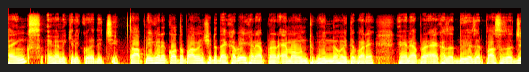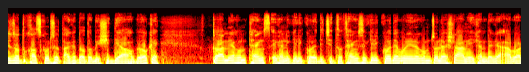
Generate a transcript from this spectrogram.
থ্যাংকস এখানে ক্লিক করে দিচ্ছি। তো আপনি এখানে কত পাবেন সেটা দেখাবে। এখানে আপনার অ্যামাউন্ট ভিন্ন হইতে পারে। এখানে আপনার এক হাজার, দুই হাজার, পাঁচ হাজার, যে যত কাজ করছে তাকে তত বেশি দেওয়া হবে ওকে তো আমি এখন থ্যাংকস এখানে ক্লিক করে দিচ্ছি। তো থ্যাংকসে ক্লিক করে দেওয়ার পর এরকম চলে আসলে, আমি এখান থেকে আবার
